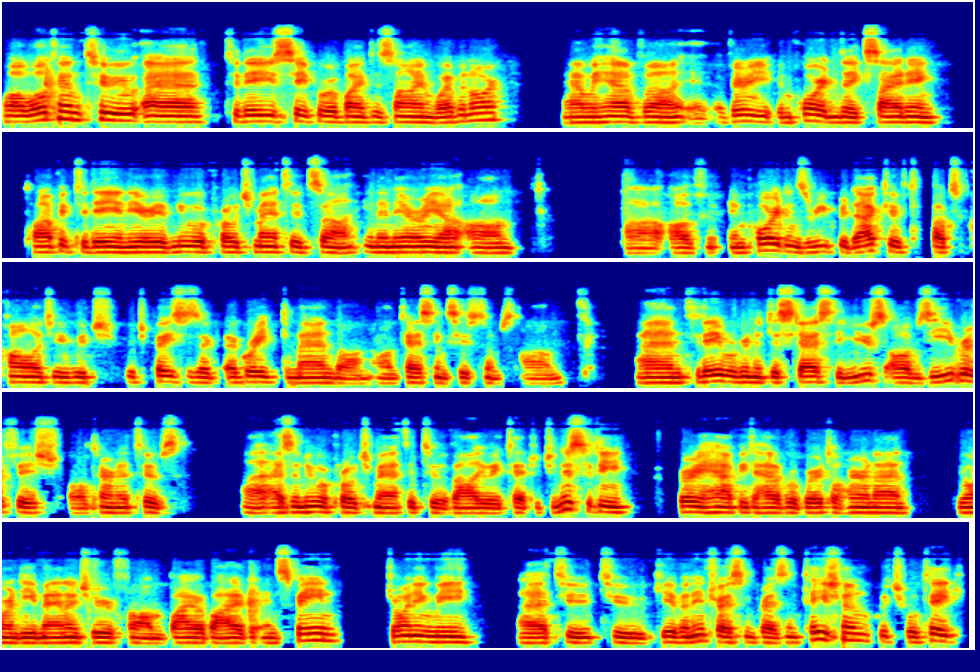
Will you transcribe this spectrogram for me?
Well, welcome to uh, today's Safer by Design webinar. And we have uh, a very important, exciting topic today in the area of new approach methods uh, in an area um, uh, of importance, reproductive toxicology, which which places a, a great demand on on testing systems. Um, and today we're going to discuss the use of zebrafish alternatives uh, as a new approach method to evaluate tetragenicity. Very happy to have Roberto Hernan, the R&D manager from BioVive in Spain, joining me uh, to, to give an interesting presentation, which will take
